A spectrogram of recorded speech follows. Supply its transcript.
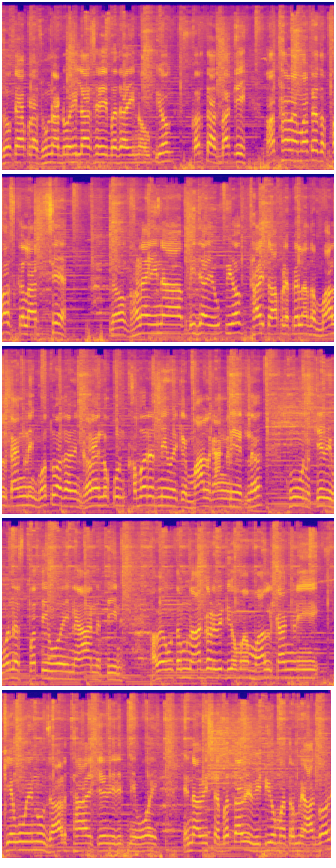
જો કે આપણા જૂના ડોહિલા છે એ બધા એનો ઉપયોગ કરતા જ. બાકી અથાણા માટે તો ફર્સ્ટ ક્લાસ છે. ને ઘણા એના બીજા ઉપયોગ થાય તો આપણે પહેલાં તો માલ કાંગણી ગોતવા જ આવે. ઘણા લોકોને ખબર જ નહીં હોય કે માલ કાંગણી એટલે શું કેવી વનસ્પતિ હોય ને આ નથી હવે હું તમને આગળ વિડીયોમાં માલકાંગણી, કેવું એનું ઝાડ થાય, કેવી રીતની હોય, એના વિશે બતાવી વિડીયોમાં તમે આગળ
